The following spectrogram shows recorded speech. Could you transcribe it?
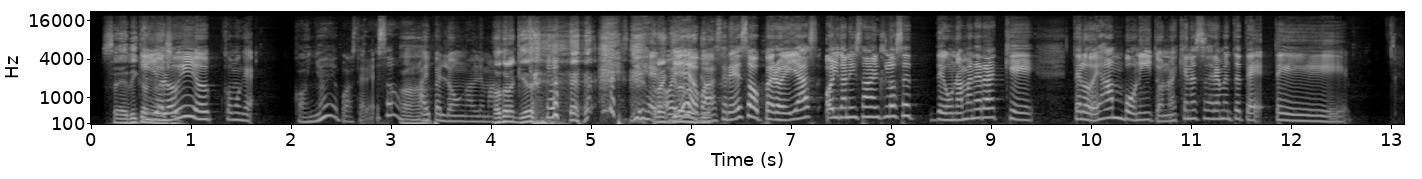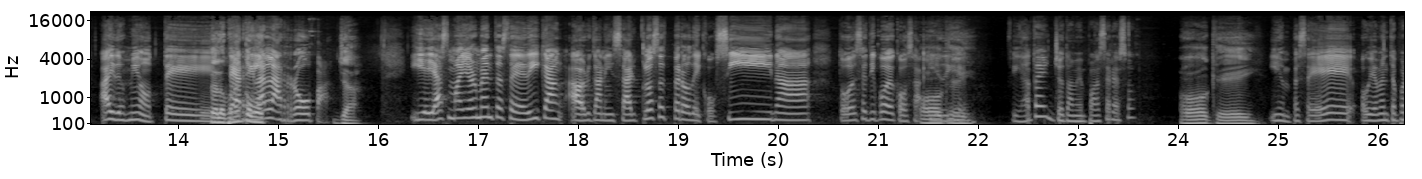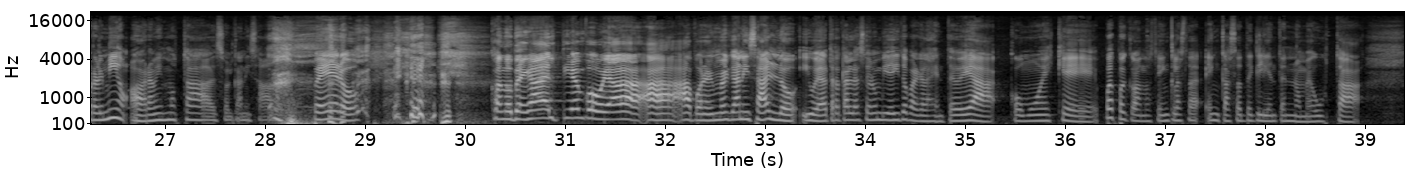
Se dedican y yo lo vi, yo como que, coño, yo puedo hacer eso. Ay, perdón, hable más. No, tranquila. Dije, oye, yo puedo hacer eso. Pero ellas organizan el closet de una manera que te lo dejan bonito. No es que necesariamente te. te ay, Dios mío, te, te, arreglan la ropa. Ya. Y ellas mayormente se dedican a organizar closets, pero de cocina, todo ese tipo de cosas. Y yo dije, fíjate, yo también puedo hacer eso. Ok. Y empecé, obviamente, por el mío. Ahora mismo está desorganizado. pero cuando tenga el tiempo voy a, ponerme a organizarlo y voy a tratar de hacer un videito para que la gente vea cómo es que, pues, porque cuando estoy en, clase, en casas de clientes no me gusta,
